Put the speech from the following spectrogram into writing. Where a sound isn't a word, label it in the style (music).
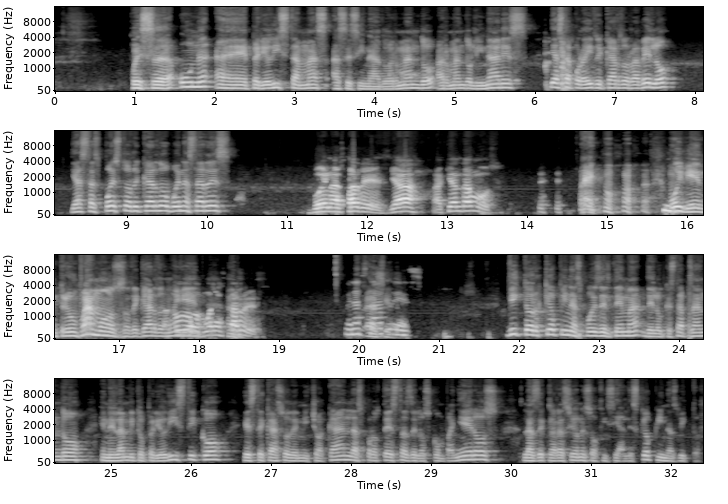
pues uh, un eh, periodista más asesinado, Armando, Armando Linares, ya está por ahí Ricardo Ravelo, ya estás puesto, Ricardo, buenas tardes. Buenas tardes, ya, aquí andamos. Bueno, (laughs) muy bien, triunfamos, Ricardo. Saludos, muy bien. buenas tardes. Buenas Gracias. tardes. Víctor, ¿qué opinas pues del tema de lo que está pasando en el ámbito periodístico, este caso de Michoacán, las protestas de los compañeros, las declaraciones oficiales? ¿Qué opinas, Víctor?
